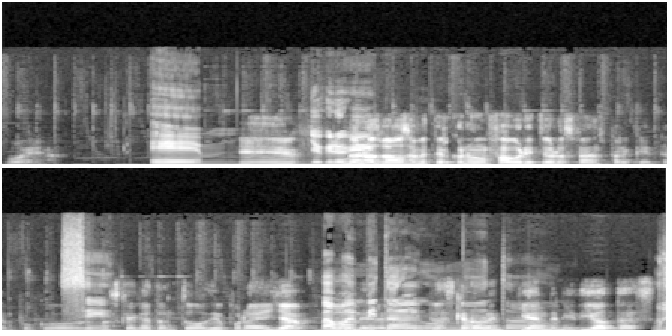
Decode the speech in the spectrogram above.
Bueno. Em, Eh, Yo creo no que- nos vamos a meter con un favorito de los fans para que tampoco Sí. nos caiga tanto odio por ahí. Ya Vamos a invitar comentarios, Es que no lo entienden, idiotas.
